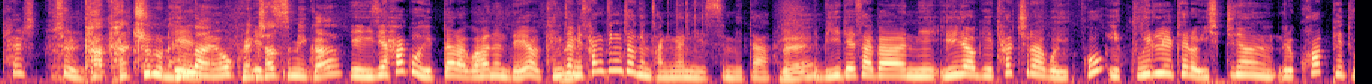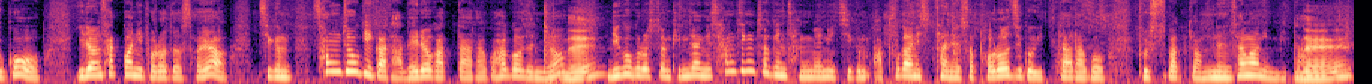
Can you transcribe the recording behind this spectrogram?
탈출 다 탈출은 예. 했나요? 예. 괜찮습니까? 예, 이제 하고 있다라고 하는데요. 굉장히 네. 상징적인 장면이 있습니다. 네. 미 대사관이 인력이 탈출하고 있고 이 9.11 테러 20주년을 코앞에 두고 이런 사건이 벌어져서요. 지금 성조기가 다 내려갔다라고 하거든요. 네. 미국으로서는 굉장히 상징적인 장면이 지금 아프가니스탄에서 벌어지고 있다라고 볼 수밖에 없는 상황입니다. 네.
